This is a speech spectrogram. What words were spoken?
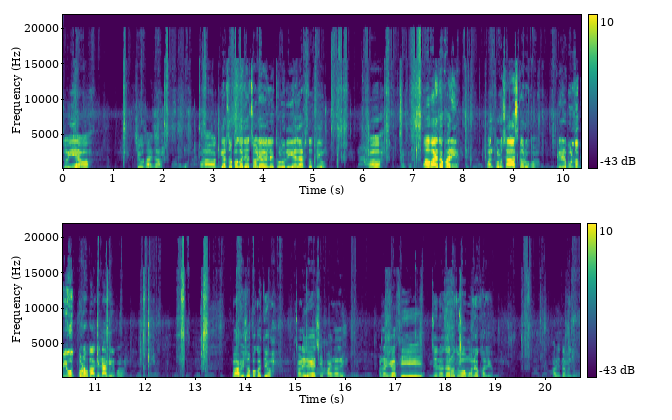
જોઈએ હવે કેવું થાય છે પણ અગિયારસો પગથિયો ચડ્યો એટલે થોડું રિયલાઇઝ તો થયું. તો અવાય તો ખરી, પણ થોડું સાહસ કરવું પડે. રેડબુલ તો પીવું જ પડે, બાકી ના મીર પડે. બાવીસો પગથિયો ચડી ગયા છીએ ફાઇનલી અને અહીંયાથી જે નજારો જોવા મળ્યો ખાલી અમને, ખાલી તમે જુઓ.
